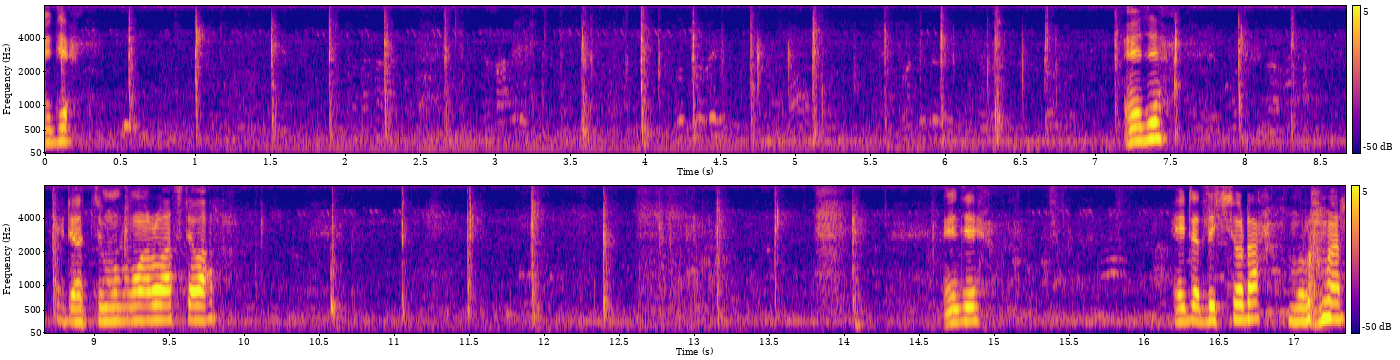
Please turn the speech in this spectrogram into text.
এই যে। এই যে, এটা হচ্ছে মুরগুমার ওয়াচ টাওয়ার। এই যে এইটা দৃশ্যটা মুরগুমার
